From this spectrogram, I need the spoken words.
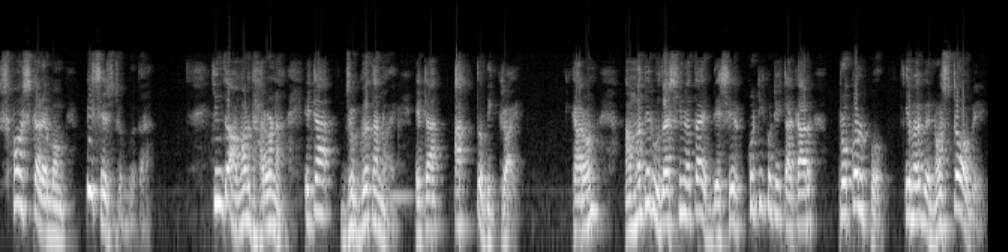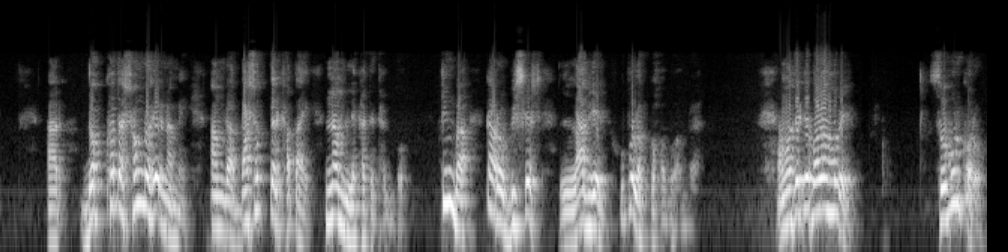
সংস্কার এবং বিশেষ যোগ্যতা। কিন্তু আমার ধারণা এটা যোগ্যতা নয়, এটা আত্মবিক্রয়। কারণ আমাদের উদাসীনতায় দেশের কোটি কোটি টাকার প্রকল্প এভাবে নষ্ট হবে আর দক্ষতা সংগ্রহের নামে আমরা দাসত্বের খাতায় নাম লেখাতে থাকব কিংবা কারও বিশেষ লাভের উপলক্ষ হব আমরা। আমাদেরকে বলা হবে, সবুর করো,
